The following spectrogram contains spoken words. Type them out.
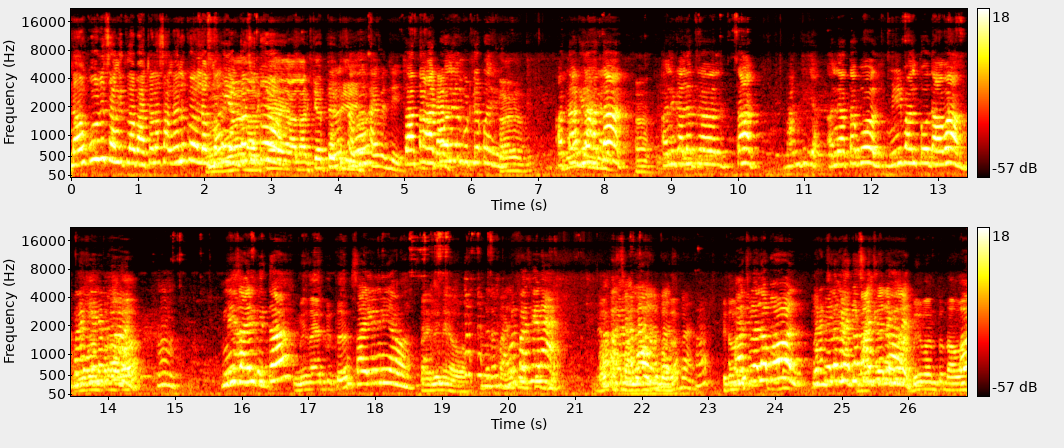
नाव कोणी सांगितलं? भाच्याला सांगायला नको. लग्न एकदाच होतं. पोटी. तर आता आठवण येईल कुठल्या पण? आता घ्या हातात. हा. आणि अ, चाक आणि आता बोल मी बांधतो दावा. मी हम्म. मी जाईल तिथं. मी जाईल तिथं? सायलीने यावं. सायलीने यावा. हा? तिथं पाच बोल. मी आता सांगितलं. मी म्हणतो दावा.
